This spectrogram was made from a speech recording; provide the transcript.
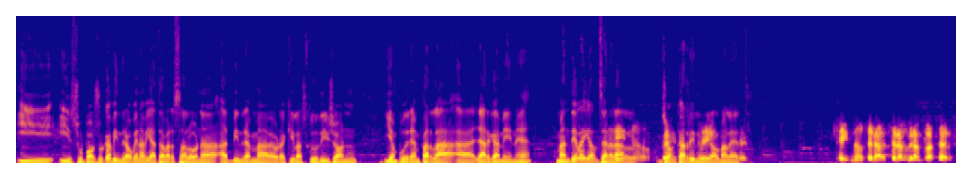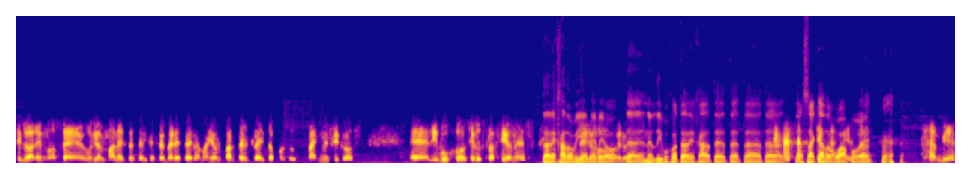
i, i suposo que vindreu ben aviat a Barcelona, et vindrem a veure aquí l'estudi, John, i en podrem parlar uh, llargament, eh? Mandela i el general, Sí, no, John sí, Carlin i sí, Oriol Malet. sí. Sí, no, será, será un gran placer, sí lo haremos. Eh, Uriol Malet es el que se merece la mayor parte del crédito por sus magníficos eh, dibujos, ilustraciones. Te ha dejado bien, Pero- ¿eh, pero- En el dibujo te ha, dejado, te, te- te- te- te ha sacado guapo, ¿eh? También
